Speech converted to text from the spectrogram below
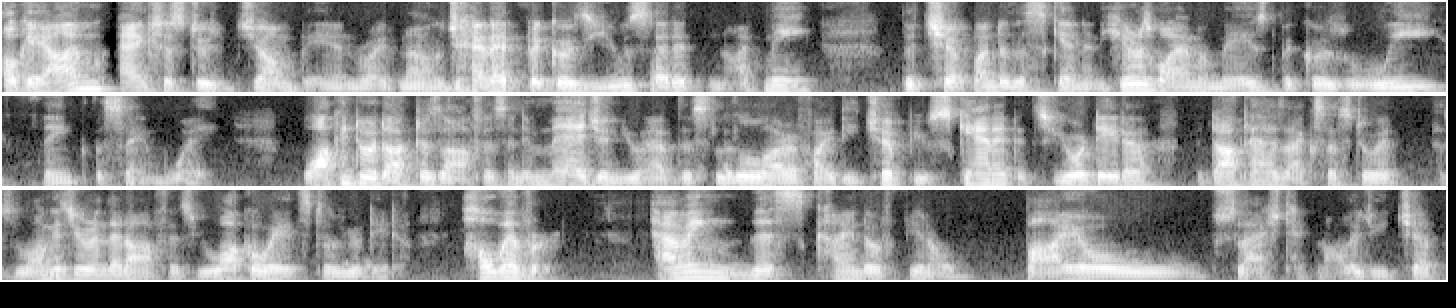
Okay, I'm anxious to jump in right now, Janet, because you said it, not me, the chip under the skin. And here's why I'm amazed because we think the same way. Walk into a doctor's office and imagine you have this little RFID chip, you scan it, it's your data, the doctor has access to it. As long as you're in that office, you walk away, it's still your data. However, having this kind of, you know, bio slash technology chip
